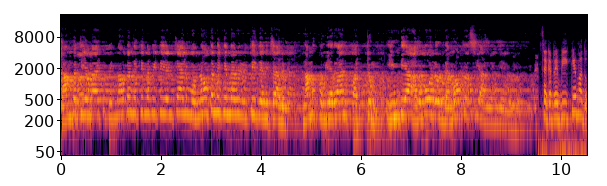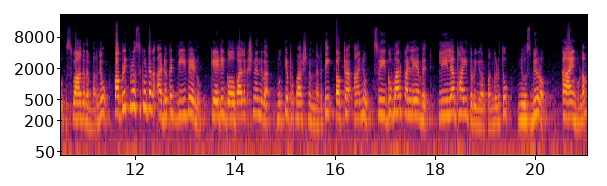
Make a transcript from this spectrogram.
സാമ്പത്തികമായിട്ട് പിന്നോക്കം നിൽക്കുന്ന വീട്ടിൽ ജനിച്ചാലും മുന്നോക്കം നിൽക്കുന്ന വീട്ടിൽ ജനിച്ചാലും നമുക്ക് ഉയരാൻ പറ്റും. ഇന്ത്യ അതുപോലൊരു ഡെമോക്രസിയാണ് ഇന്ത്യയിലുള്ളത്. സെക്രട്ടറി വി കെ മധു സ്വാഗതം പറഞ്ഞു. Public prosecutor advocate V Venu K D Gopalakrishnan എന്നിവർ മുഖ്യപ്രഭാഷണം നടത്തി. ഡോക്ടർ അനു ശ്രീകുമാർ പള്ളിയമ്പൽ ലീലാഭായി തുടങ്ങിയവർ പങ്കെടുത്തു. News bureau Kayamkulam.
